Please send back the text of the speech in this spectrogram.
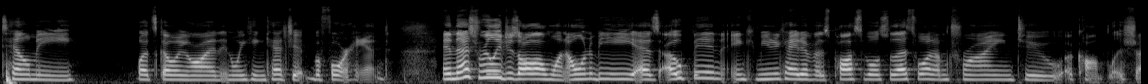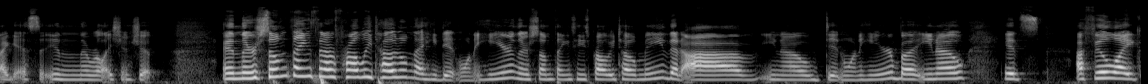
tell me what's going on and we can catch it beforehand. And that's really just all I want. I want to be as open and communicative as possible. So that's what I'm trying to accomplish, I guess, in the relationship. And there's some things that I've probably told him that he didn't want to hear, and there's some things he's probably told me that I've, you know, didn't want to hear. But, you know, it's I feel like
